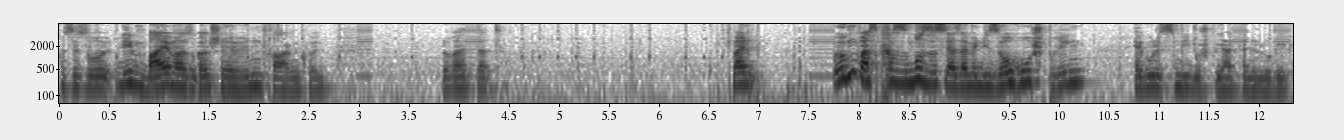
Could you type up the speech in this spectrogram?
Was sie so nebenbei mal so ganz schnell hintragen können. Oder was das? Ich meine, irgendwas krasses muss es ja sein, wenn die so hoch springen. Ja gut, es ist ein Videospiel, hat keine Logik.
